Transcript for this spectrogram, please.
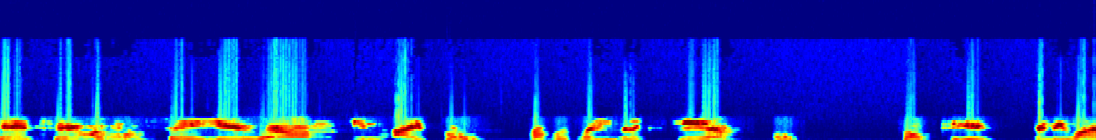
care too, and we'll see you um, in April, probably next year. Oh, talk to you anyway.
